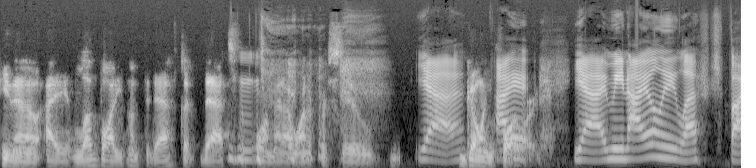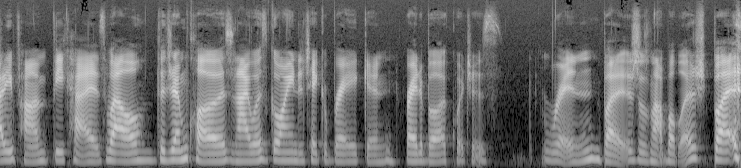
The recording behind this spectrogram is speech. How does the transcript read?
you know, I love body pump to death, but that's the mm-hmm. format I want to pursue. Yeah. Going forward. I, yeah. I mean, I only left body pump because, well, the gym closed and I was going to take a break and write a book, which is written, but it's just not published. But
